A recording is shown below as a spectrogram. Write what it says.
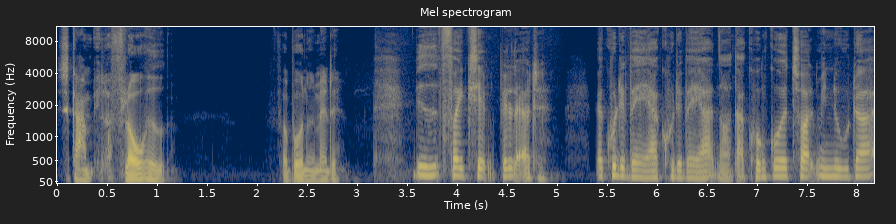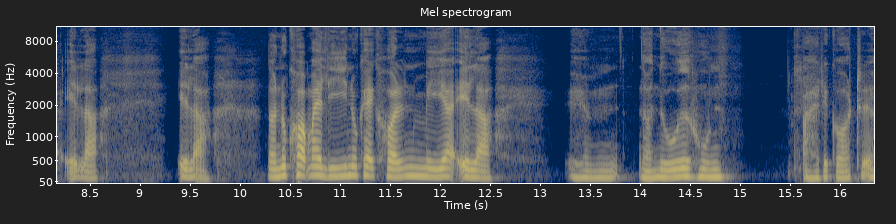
skam eller flovhed forbundet med det. Ved for eksempel, at hvad kunne det være? Kunne det være, når der er kun gået 12 minutter, eller, eller når nu kommer jeg lige, nu kan jeg ikke holde mere, eller øhm, når noget hun, og have det godt. Øh,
